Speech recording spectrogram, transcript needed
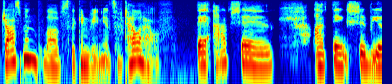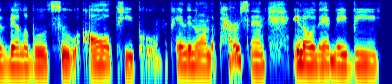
Jasmine loves the convenience of telehealth. That option, I think, should be available to all people, depending on the person. You know, that may be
